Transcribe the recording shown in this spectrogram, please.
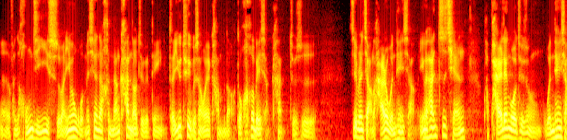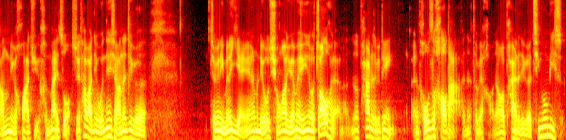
呃，反正红极一时吧，因为我们现在很难看到这个电影，在 YouTube 上我也看不到，都特别想看。就是基本上讲的还是文天祥，因为他之前他排练过这种文天祥的那个话剧，很卖座，所以他把那个文天祥的这个这个里面的演员什么刘琼啊、袁美云又招回来了，然后拍了这个电影，反正投资浩大，反正特别好。然后拍的这个《清宫秘史》，《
